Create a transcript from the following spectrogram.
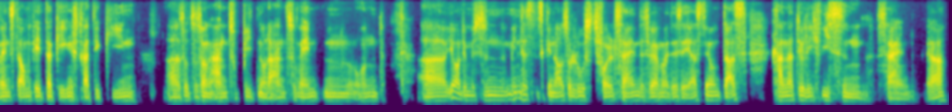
wenn es darum geht, dagegen Strategien äh, sozusagen anzubieten oder anzuwenden. Und äh, ja, die müssen mindestens genauso lustvoll sein. Das wäre mal das Erste. Und das kann natürlich Wissen sein. Ja.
